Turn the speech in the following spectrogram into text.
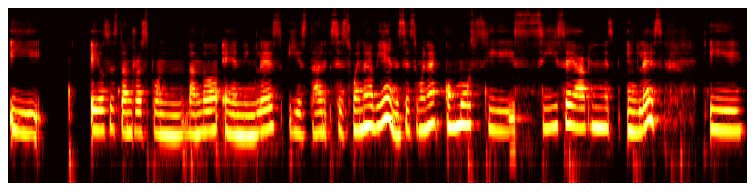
y ellos están respondiendo en inglés y están, se suena bien, se suena como si, si se habla inglés. Y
